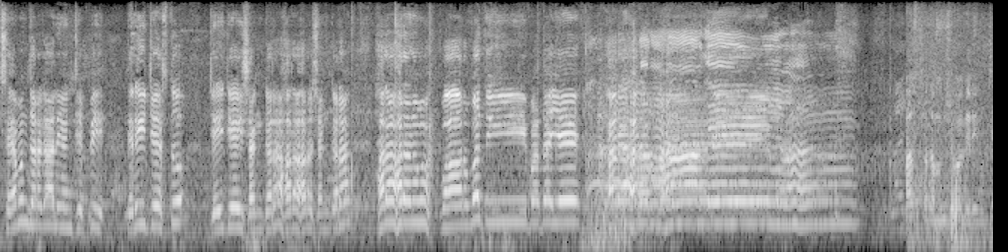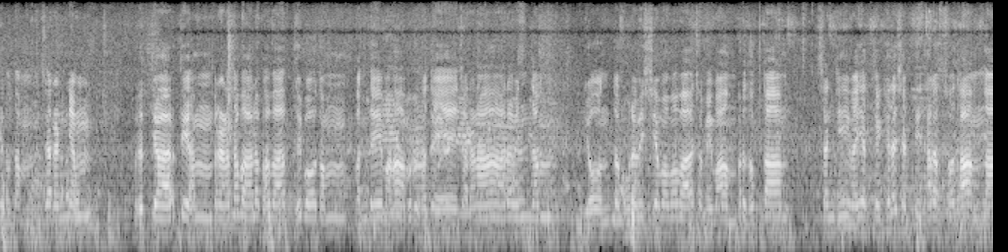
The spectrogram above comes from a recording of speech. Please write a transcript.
క్షేమం జరగాలి అని చెప్పి తెలియచేస్తూ జై జై శంకర హర హర శంకర హర హర నమ పార్వతీపతయే హర హర మహాదేవ. ఆస్పదం శరణ్యం. प्रणतबालभवाब्धिबोधं प्रणतबालभवाब्धिबोधं वन्दे महापुरुषते चरणारविन्दं योऽन्तः प्रविश्य मम वाचमिमां प्रधुप्तां सञ्जीवयत्यखिलशक्तिधरस्वधाम्ना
